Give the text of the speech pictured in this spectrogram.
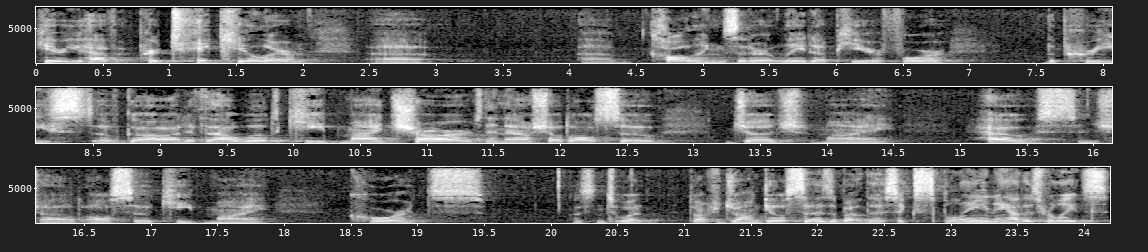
here you have particular uh, uh, callings that are laid up here for the priest of God. If thou wilt keep my charge, then thou shalt also judge my house and shalt also keep my courts. Listen to what Dr. John Gill says about this, explaining how this relates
